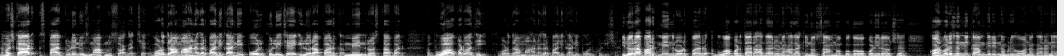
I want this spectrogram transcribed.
નમસ્કાર સ્પાર્ક ટુડે ન્યૂઝમાં આપનું સ્વાગત છે. વડોદરા મહાનગરપાલિકાની પોલ ખુલી છે ઇલોરા પાર્ક મેઇન રસ્તા પર. ભૂવા પડવાથી વડોદરા મહાનગરપાલિકાની પોલ ખુલી છે. ઇલોરા પાર્ક મેઇન રોડ પર ભૂવા પડતા રાહદારીઓને હાલાકીનો સામનો ભોગવવો પડી રહ્યો છે. કોર્પોરેશનની કામગીરી નબળી હોવાના કારણે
